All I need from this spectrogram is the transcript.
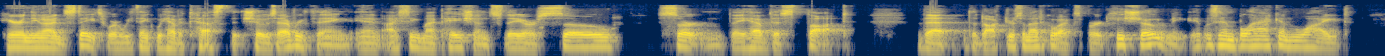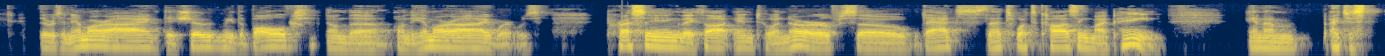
here in the United States where we think we have a test that shows everything. And I see my patients, they are so certain. They have this thought that the doctor's a medical expert. He showed me it was in black and white. There was an MRI. They showed me the bulge on the on the MRI where it was pressing they thought into a nerve. So that's that's what's causing my pain. And i'm i just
